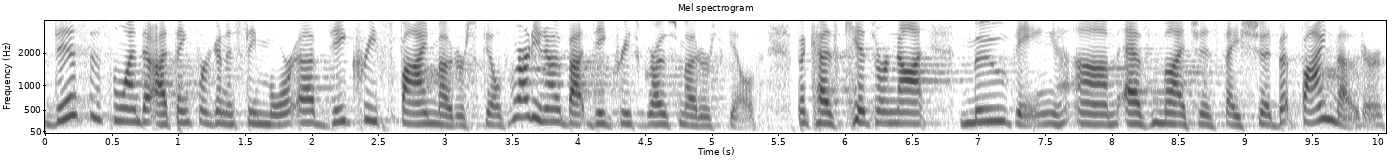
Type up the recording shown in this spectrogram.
this is one that I think we're going to see more of decreased fine motor skills. We already know about decreased gross motor skills because kids are not moving um, as much as they should. But fine motor,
